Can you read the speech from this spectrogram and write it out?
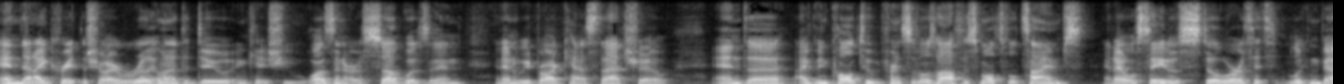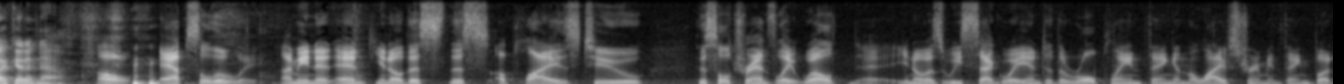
and then I create the show I really wanted to do in case she wasn't or a sub was in, and then we broadcast that show. And uh, I've been called to a principal's office multiple times, and I will say it was still worth it looking back at it now. oh, absolutely. I mean, and, and, you know, this this applies to this will translate well, uh, you know, as we segue into the role playing thing and the live streaming thing. But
